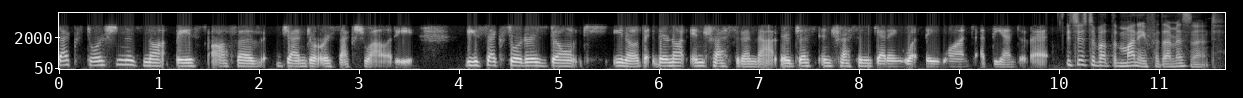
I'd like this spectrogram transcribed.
sextortion is not based off of gender or sexuality. These sextorters don't, you know, they're not interested in that. They're just interested in getting what they want at the end of it. It's just about the money for them, isn't it?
